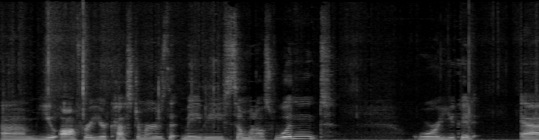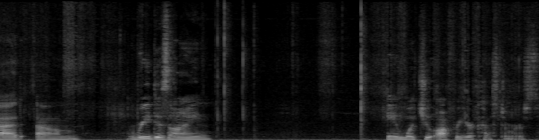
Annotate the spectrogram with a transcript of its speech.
um, you offer your customers that maybe someone else wouldn't, or you could add um, redesign in what you offer your customers.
